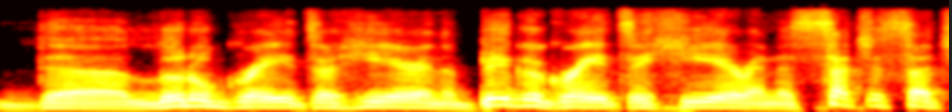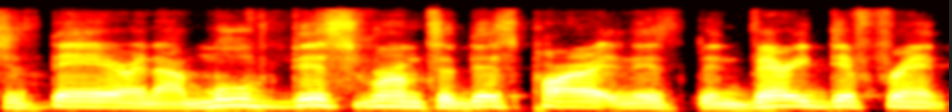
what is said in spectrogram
the little grades are here and the bigger grades are here and the such and such is there and i moved this room to this part and it's been very different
